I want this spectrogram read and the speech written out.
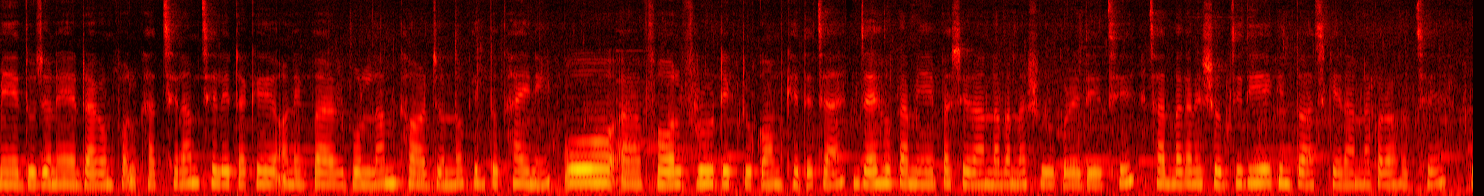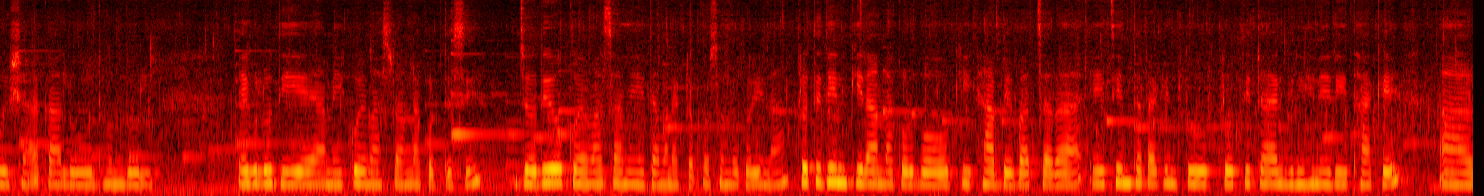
মেয়ে দুজনে ড্রাগন ফল খাচ্ছিলাম। ছেলেটাকে অনেকবার বললাম খাওয়ার জন্য, কিন্তু খাইনি ও ফল ফ্রুট একটু কম খেতে চায়। যাই হোক, আমি এই পাশে রান্না বান্না শুরু করে দিয়েছি। ছাদ বাগানের সবজি দিয়ে কিন্তু আজকে রান্না করা হচ্ছে। পুঁই শাক, আলু, ধুন্দুল, এগুলো দিয়ে আমি কই মাছ রান্না করতেছি। যদিও কই মাছ আমি তেমন একটা পছন্দ করি না। প্রতিদিন কি রান্না করব, কি খাবে বাচ্চারা, এই চিন্তাটা কিন্তু প্রতিটা গৃহিণীরই থাকে। আর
